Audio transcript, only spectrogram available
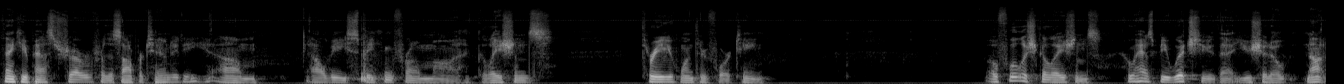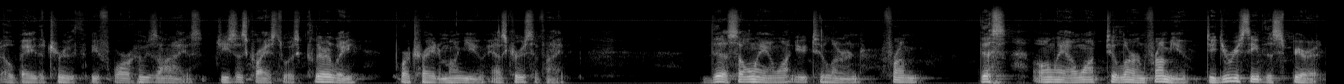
Thank you, Pastor Trevor, for this opportunity. Um, I'll be speaking from uh, Galatians 3 1 through 14. O foolish Galatians, who has bewitched you that you should o- not obey the truth before whose eyes Jesus Christ was clearly portrayed among you as crucified? This only I want you to learn from this only I want to learn from you. Did you receive the Spirit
